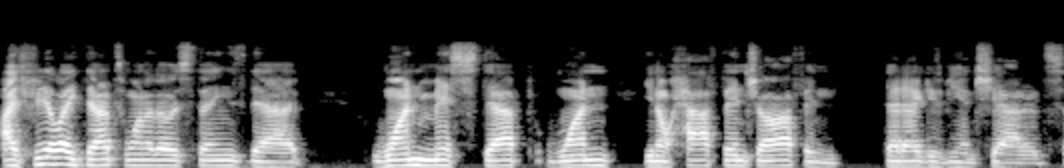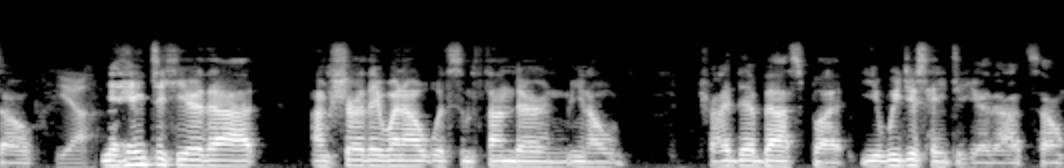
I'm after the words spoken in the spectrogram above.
i feel like that's one of those things that one misstep one you know half inch off and that egg is being shattered so Yeah, You hate to hear that. I'm sure they went out with some thunder and you know tried their best, but we just hate to hear that. So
